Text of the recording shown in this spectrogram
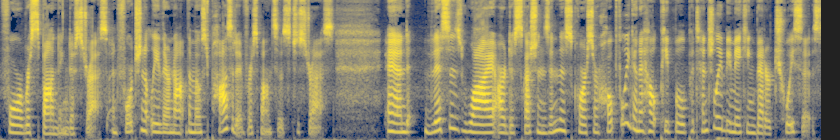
for responding to stress. Unfortunately, they're not the most positive responses to stress. And this is why our discussions in this course are hopefully going to help people potentially be making better choices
